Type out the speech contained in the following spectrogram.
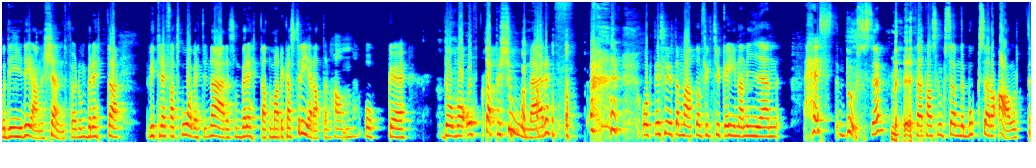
Och det är ju det han är känd för. De berättar, vi träffade två veterinärer som berättade att de hade kastrerat en han. Och eh, de var åtta personer. och det slutade med att de fick trycka in han i en hästbuss. För att han slog sönder boxar och allt.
